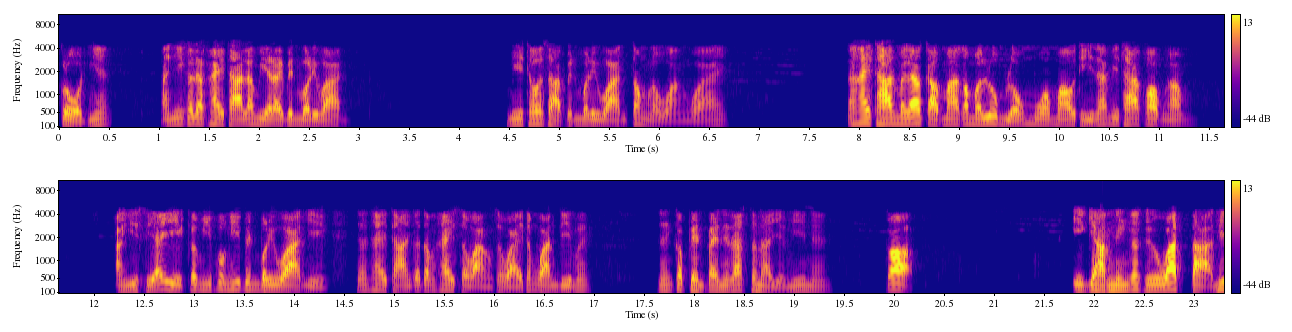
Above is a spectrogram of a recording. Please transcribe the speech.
โกรธเงี้ย อันนี้เขาเรียกให้ทานแล้วมีอะไรเป็นบริวาร มีโทสะเป็นบริวารต้องระวังไว้ถ้าให้ทานมาแล้วกลับมาก็มาลุ่มหลงมัวเมาถีนะมีท่าครอบงำอันนี้เสียอีกก็มีพวกนี้เป็นบริวารอีกฉะนั้นให้ทานก็ต้องให้สว่างสวัยทั้งวันดีไหม นั้นก็เป็นไปในลักษณะอย่างนี้นะ ก็อีกอย่างหนึ่งก็คือวัตตานิ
